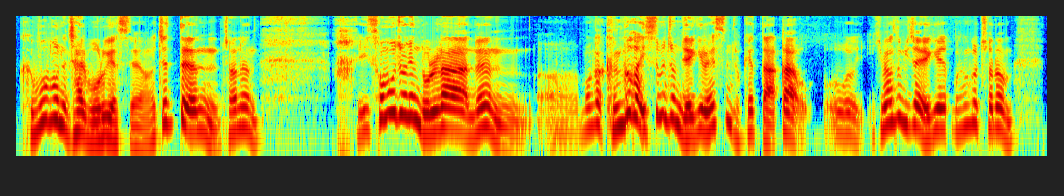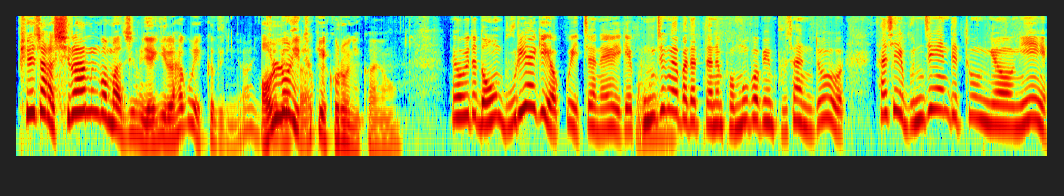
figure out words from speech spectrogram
그 부분은 잘 모르겠어요. 어쨌든 저는 하, 이 소모적인 논란은 어, 뭔가 근거가 있으면 좀 얘기를 했으면 좋겠다. 아까 어, 김양순 기자 얘기한 것처럼 피해자가 싫어하는 것만 지금 얘기를 하고 있거든요. 언론이. 특히 그러니까요. 여기다 너무 무리하게 엮고 있잖아요. 이게 음. 공증을 받았다는 법무법인 부산도 사실 문재인 대통령이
